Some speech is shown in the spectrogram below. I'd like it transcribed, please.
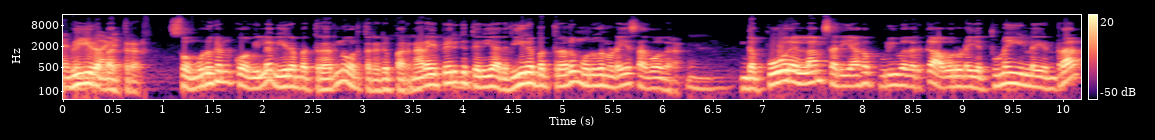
வழிபாடு. வீரபத்ரர். ஸோ முருகன் கோவில்ல வீரபத்ரர்னு ஒருத்தர் இருப்பார். நிறைய பேருக்கு தெரியாது. வீரபத்ரரும் முருகனுடைய சகோதரன். ம். இந்த போர் எல்லாம் சரியாக புரிவதற்கு அவருடைய துணை இல்லை என்றால்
